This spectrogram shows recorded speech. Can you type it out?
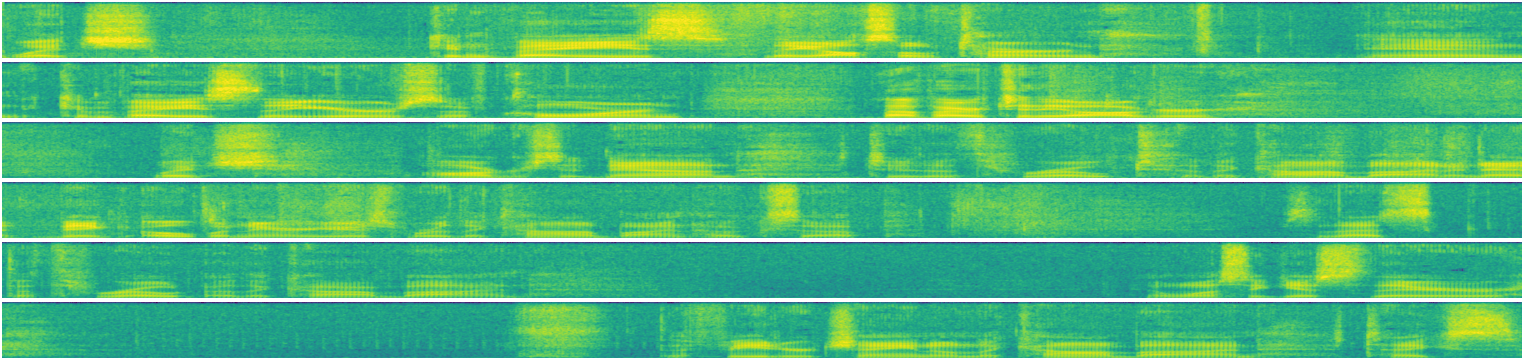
which conveys they also turn and conveys the ears of corn up here to the auger which augers it down to the throat of the combine. And that big open area is where the combine hooks up. So that's the throat of the combine. And once it gets there the feeder chain on the combine takes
